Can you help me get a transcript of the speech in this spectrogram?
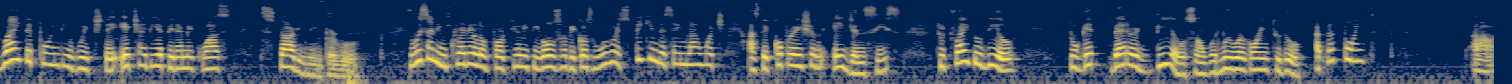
right the point in which the HIV epidemic was starting in Peru. It was an incredible opportunity also because we were speaking the same language as the cooperation agencies to try to deal to get better deals on what we were going to do. At that point, uh,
